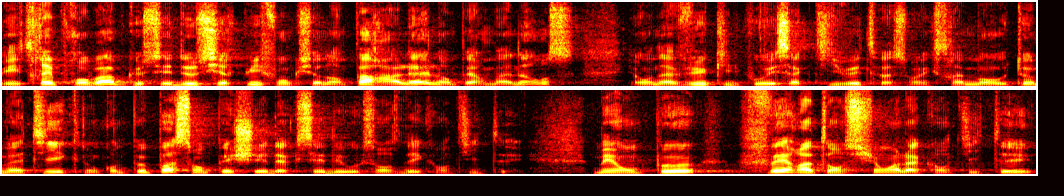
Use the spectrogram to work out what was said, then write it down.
Mais il est très probable que ces deux circuits fonctionnent en parallèle, en permanence, et on a vu qu'ils pouvaient s'activer de façon extrêmement automatique, donc on ne peut pas s'empêcher d'accéder au sens des quantités. Mais on peut faire attention à la quantité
